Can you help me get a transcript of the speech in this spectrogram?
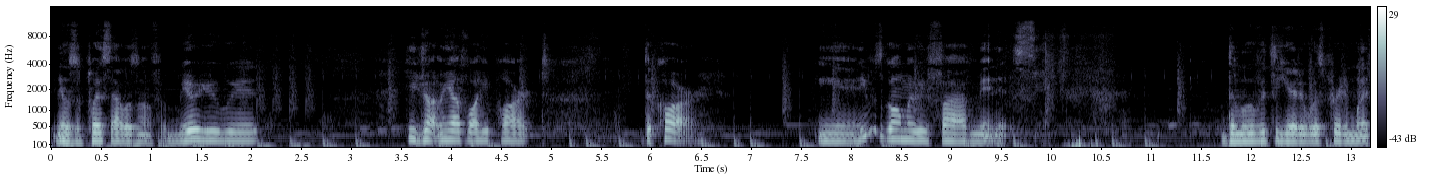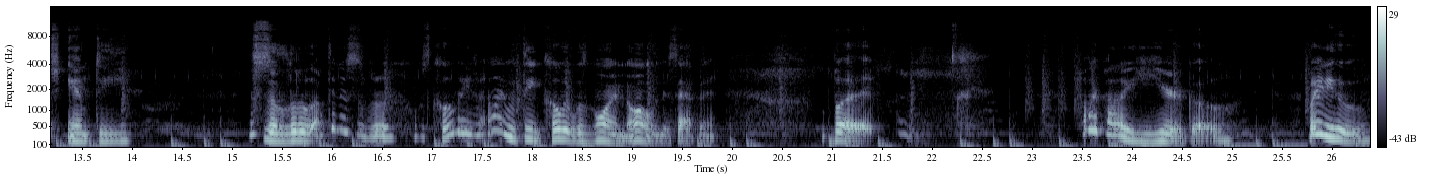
And it was a place I was unfamiliar with. He dropped me off while he parked the car. And he was gone maybe five minutes. The movie theater was pretty much empty. This is a little, I think this is, was COVID. I don't even think COVID was going on when this happened. But probably about a year ago. But anywho,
